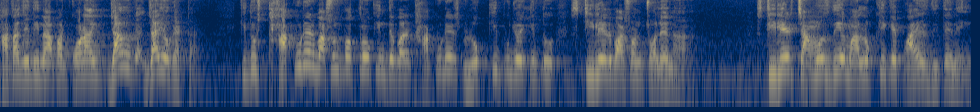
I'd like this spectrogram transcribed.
হাতা যদি না পান কড়াই যাই হোক যাই হোক একটা। কিন্তু ঠাকুরের বাসনপত্রও কিনতে পারে। ঠাকুরের লক্ষ্মী পুজোয় কিন্তু স্টিলের বাসন চলে না। স্টিলের চামচ দিয়ে মা লক্ষ্মীকে পায়েস দিতে নেই।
